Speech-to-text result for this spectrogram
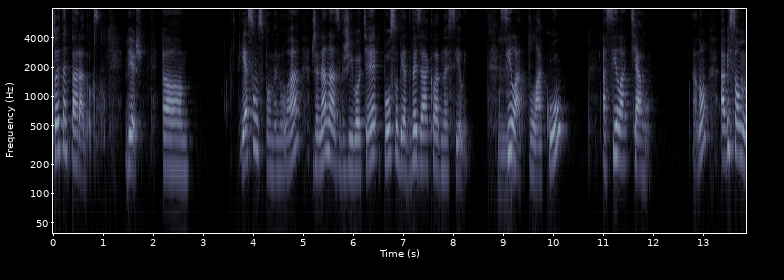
to je ten paradox. Vieš, um, ja som spomenula, že na nás v živote pôsobia dve základné síly. Mm. Sila tlaku a sila ťahu. Áno. Aby som e,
